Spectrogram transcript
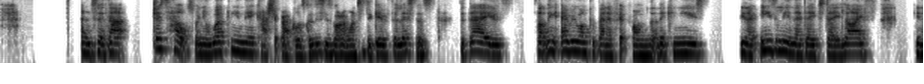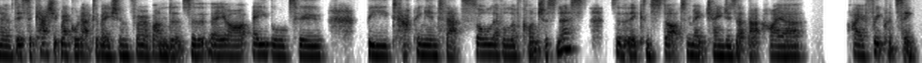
and so that just helps when you're working in the akashic records because this is what i wanted to give the listeners today is something everyone could benefit from that they can use you know easily in their day-to-day life you know this akashic record activation for abundance so that they are able to be tapping into that soul level of consciousness so that they can start to make changes at that higher higher frequency.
